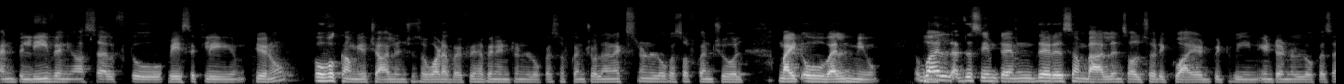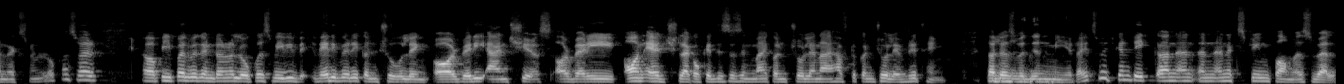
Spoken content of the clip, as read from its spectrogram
and believe in yourself to basically, you know overcome your challenges or whatever if you have an internal locus of control an external locus of control might overwhelm you mm-hmm. while at the same time there is some balance also required between internal locus and external locus where uh, people with internal locus may be very very controlling or very anxious or very on edge like okay this is in my control and i have to control everything that mm-hmm. is within me right so it can take an, an, an extreme form as well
